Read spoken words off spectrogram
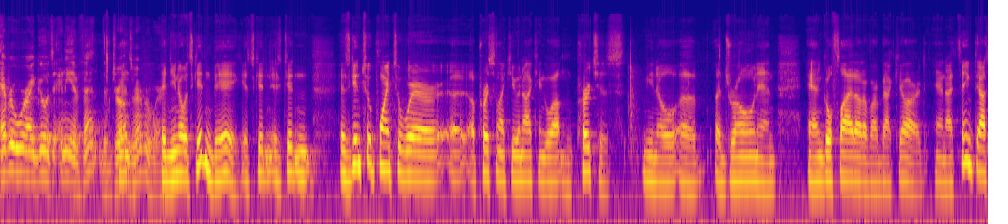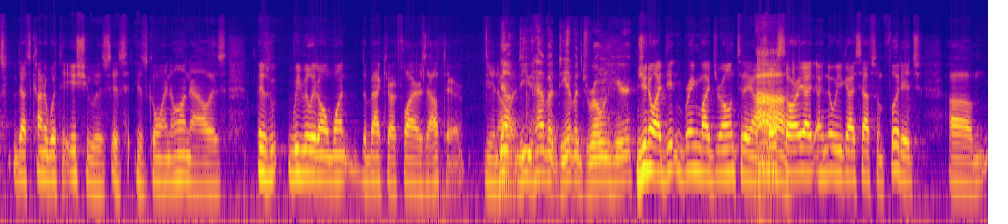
everywhere I go to any event, the drones and, are everywhere. And you know, it's getting big. It's getting, it's getting, it's getting to a point to where a, a person like you and I can go out and purchase, you know, a, a, drone and and go fly it out of our backyard. And I think that's that's kind of what the issue is is, is going on now. Is is we really don't want the backyard flyers out there. You know, now, do you have a do you have a drone here? You know, I didn't bring my drone today. I'm ah. so sorry. I, I, know you guys have some footage. Um,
